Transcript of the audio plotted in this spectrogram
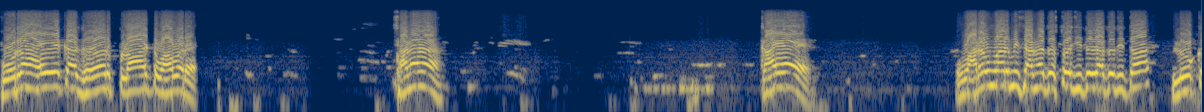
पोरं आहे का घर प्लॉट वावर आहे? सांगा ना. काय आहे? वारंवार मी सांगत असतो जिथे जातो तिथं लोक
